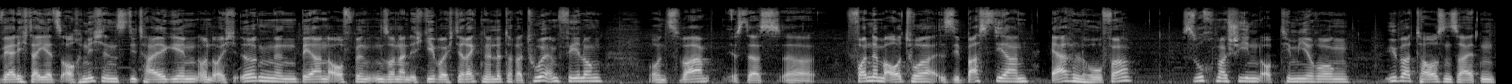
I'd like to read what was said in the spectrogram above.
werde ich da jetzt auch nicht ins Detail gehen und euch irgendeinen Bären aufbinden, sondern ich gebe euch direkt eine Literaturempfehlung. Und zwar ist das äh, von dem Autor Sebastian Erlhofer, Suchmaschinenoptimierung, über 1000 Seiten,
